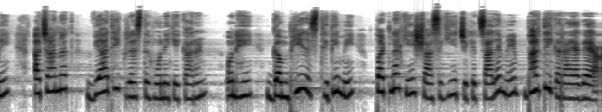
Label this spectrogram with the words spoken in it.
में अचानक व्याधिग्रस्त होने के कारण उन्हें गंभीर स्थिति में पटना के शासकीय चिकित्सालय में भर्ती कराया गया।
